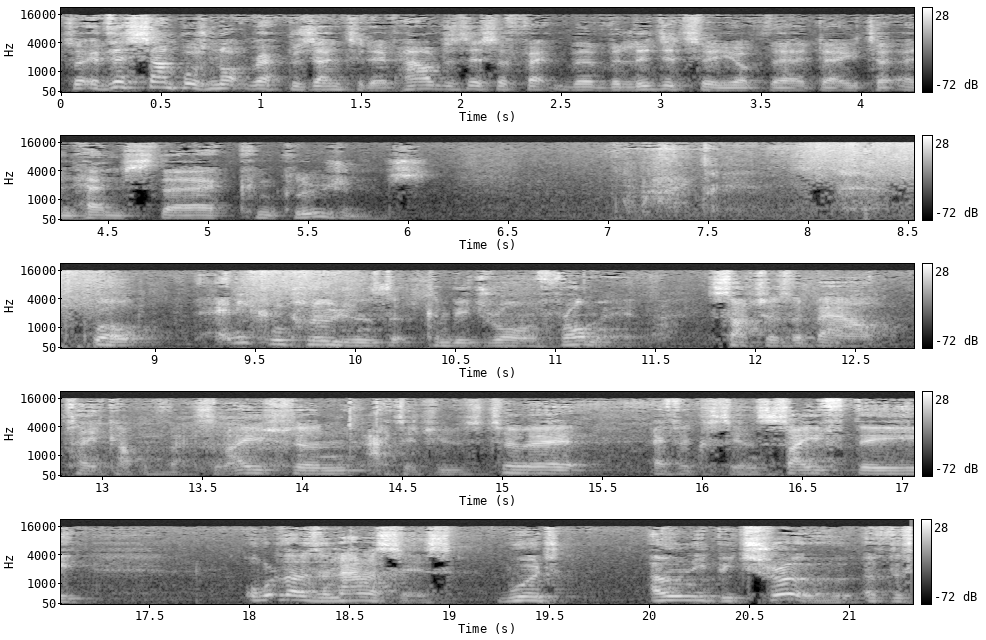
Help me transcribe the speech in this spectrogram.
So, if this sample is not representative, how does this affect the validity of their data and hence their conclusions? Well, any conclusions that can be drawn from it such as about take up of vaccination, attitudes to it, efficacy and safety. All of those analyses would only be true of the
